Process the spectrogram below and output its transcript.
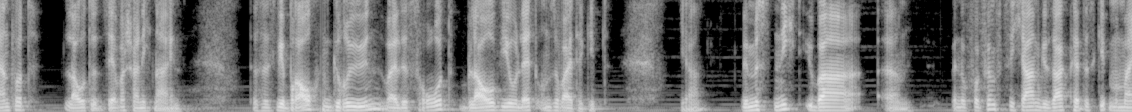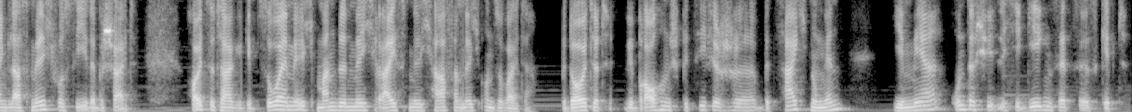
Antwort lautet sehr wahrscheinlich nein. Das heißt, wir brauchen grün, weil es rot, blau, violett und so weiter gibt. Ja, wir müssten nicht über, ähm, wenn du vor 50 Jahren gesagt hättest, gib mir mal ein Glas Milch, wusste jeder Bescheid. Heutzutage gibt es Sojamilch, Mandelmilch, Reismilch, Hafermilch und so weiter. Bedeutet, wir brauchen spezifische Bezeichnungen, je mehr unterschiedliche Gegensätze es gibt.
